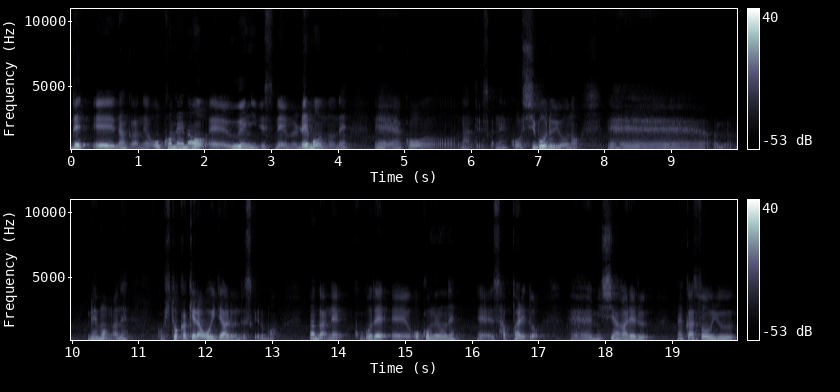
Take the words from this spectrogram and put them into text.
で、えーなんかねお米の、上にですねレモンのね、えーこうなんていうんですかねこう絞るような、えーレモンがねこう一かけら置いてあるんですけどもなんかねここで、えーお米をね、えーさっぱりと、えー召し上がれる。なんかそういう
